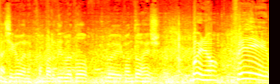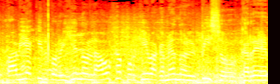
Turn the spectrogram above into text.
Así que bueno, compartirlo todo, con todos ellos. Bueno, Fede, había que ir corrigiendo la hoja porque iba cambiando el piso, carrera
